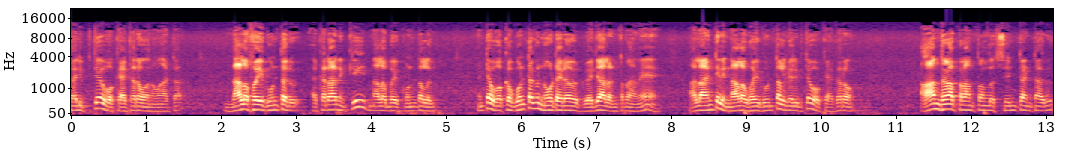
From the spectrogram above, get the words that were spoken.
కలిపితే ఒక ఎకరం అన్నమాట. నలభై గుంటలు ఎకరానికి నలభై గుంటలు. అంటే ఒక గుంటకు నూట ఇరవై గజాలు అంటున్నానే అలాంటివి నలభై గుంటలు కలిపితే ఒక ఎకరం. ఆంధ్ర ప్రాంతంలో సెంట్ అంటారు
